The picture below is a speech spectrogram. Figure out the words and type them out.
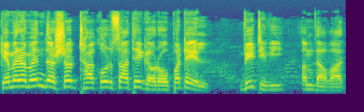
કેમેરામેન દશરથ ઠાકોર સાથે ગૌરવ પટેલ, વીટીવી, અમદાવાદ.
